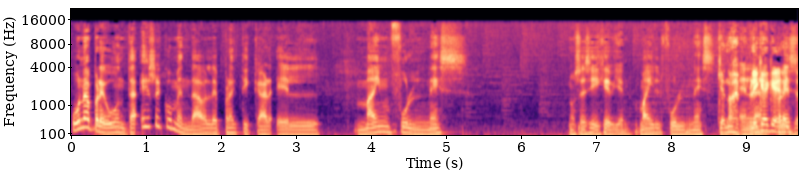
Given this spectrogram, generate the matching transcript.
Una pregunta, ¿es recomendable practicar el mindfulness? No sé si dije bien, mindfulness. Que nos explique qué es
